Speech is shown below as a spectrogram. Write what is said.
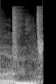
That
